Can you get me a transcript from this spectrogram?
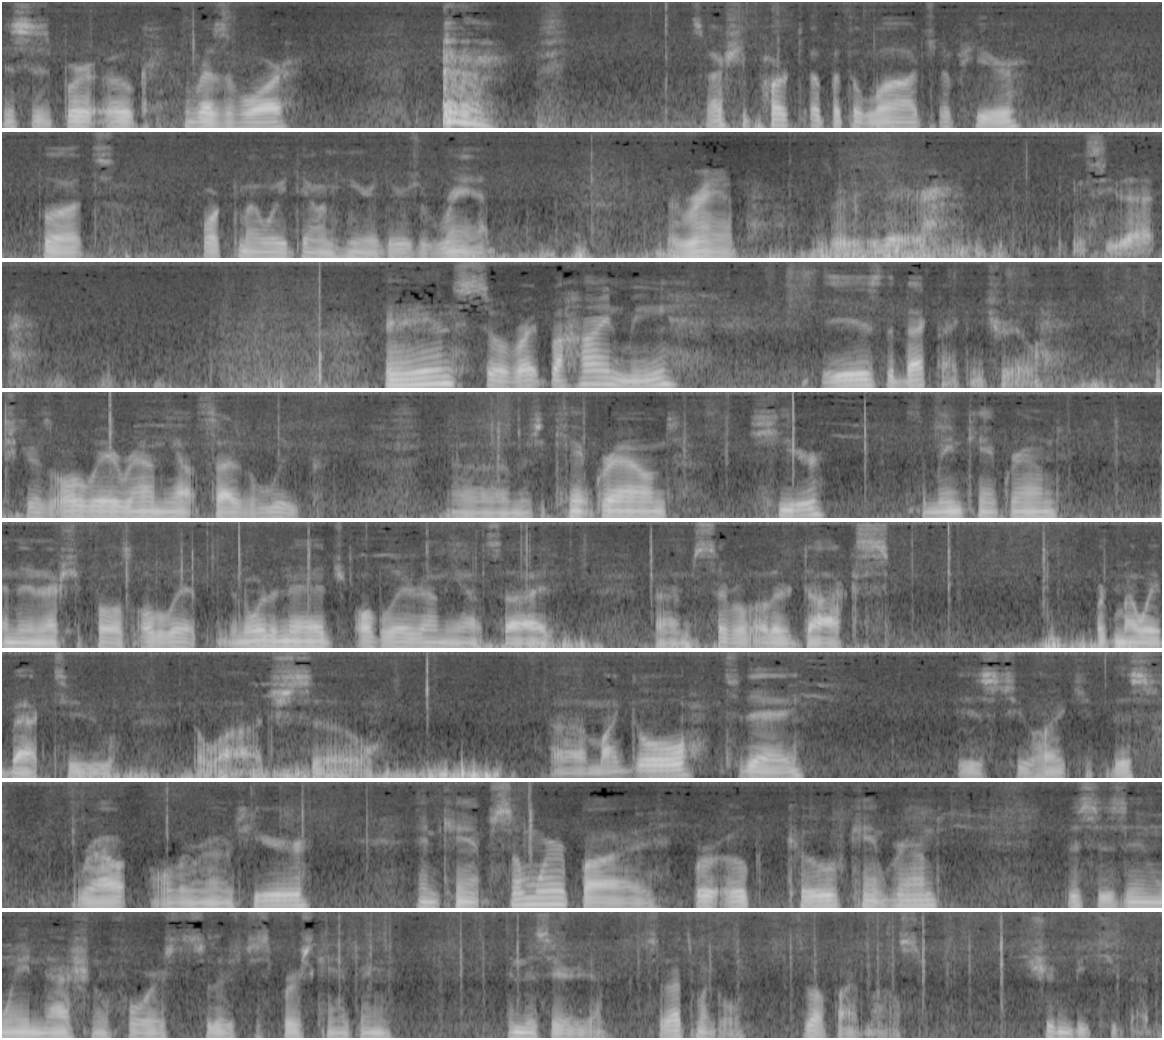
This is Burr Oak Reservoir. so I actually parked up at the lodge up here, but walked my way down here. There's a ramp. The ramp is right over there. You can see that. And so right behind me is the backpacking trail, which goes all the way around the outside of the loop. Um, there's a campground here. The main campground. And then it actually falls all the way up the northern edge, all the way around the outside. Um, several other docks. Working my way back to the lodge. So, uh, my goal today is to hike this route all around here and camp somewhere by Burr Oak Cove Campground. This is in Wayne National Forest, so there's dispersed camping in this area. So that's my goal. It's about five miles. Shouldn't be too bad.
